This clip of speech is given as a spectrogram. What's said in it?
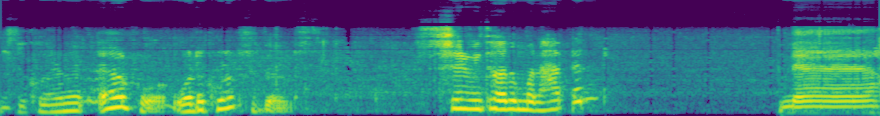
It's a Climate Airport. What a coincidence. should we tell them what happened? Nah.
